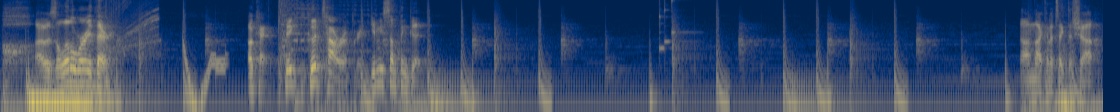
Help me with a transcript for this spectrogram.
Oh, I was a little worried there. Okay, big, good tower upgrade. Give me something good. No, I'm not going to take the shot.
